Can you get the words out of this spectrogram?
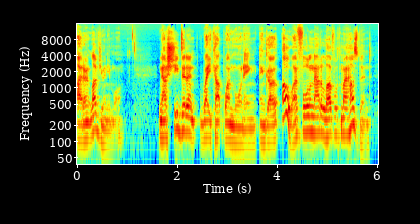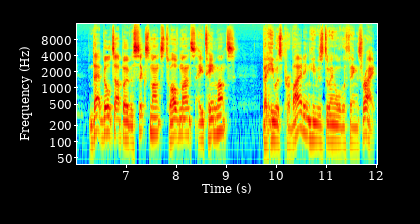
I don't love you anymore. Now, she didn't wake up one morning and go, Oh, I've fallen out of love with my husband. That built up over six months, 12 months, 18 months. But he was providing, he was doing all the things right.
